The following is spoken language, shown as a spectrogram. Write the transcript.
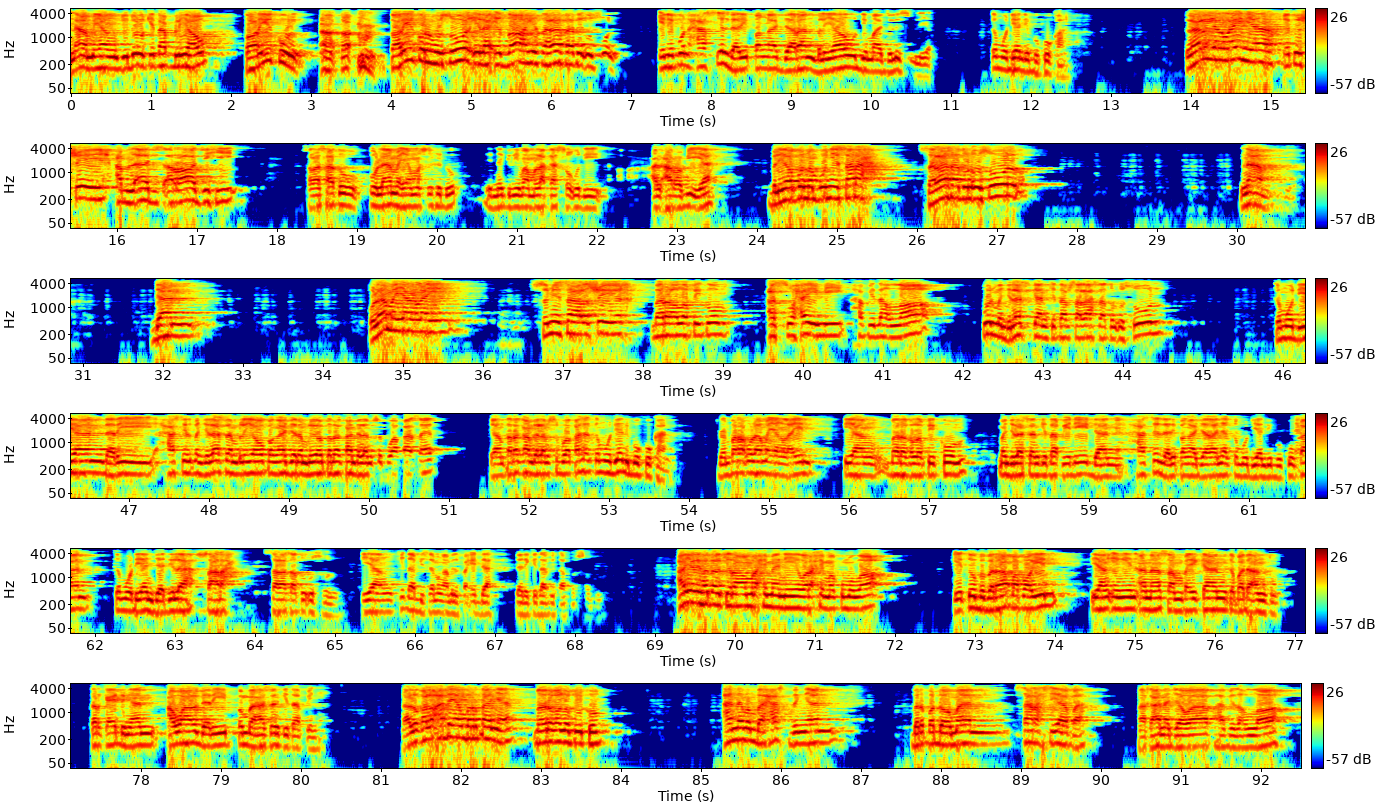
Nah, yang judul kitab beliau Tariqul uh, Tariqul Wusul ila Idahi Salasati Usul. Ini pun hasil dari pengajaran beliau di majelis beliau. Kemudian dibukukan. Lalu yang lainnya itu Syekh Abdul Aziz Ar-Rajihi salah satu ulama yang masih hidup di negeri Mamlakah Saudi Al-Arabiyah. Beliau pun mempunyai sarah Salah satu usul. Nah, dan ulama yang lain semisal Syekh Barakallahu Fikum As-Suhaimi Hafizahullah pun menjelaskan kitab salah satu usul. Kemudian dari hasil penjelasan beliau pengajaran beliau terekam dalam sebuah kaset yang terekam dalam sebuah kaset kemudian dibukukan dan para ulama yang lain yang barakallahu fikum menjelaskan kitab ini dan hasil dari pengajarannya kemudian dibukukan kemudian jadilah sarah salah satu usul yang kita bisa mengambil faedah dari kitab-kitab tersebut. Ayat kiram rahimani wa rahimakumullah itu beberapa poin yang ingin ana sampaikan kepada antum terkait dengan awal dari pembahasan kitab ini. Lalu kalau ada yang bertanya, barakallahu fikum, ana membahas dengan berpedoman sarah siapa? Maka ana jawab, hafizahullah,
